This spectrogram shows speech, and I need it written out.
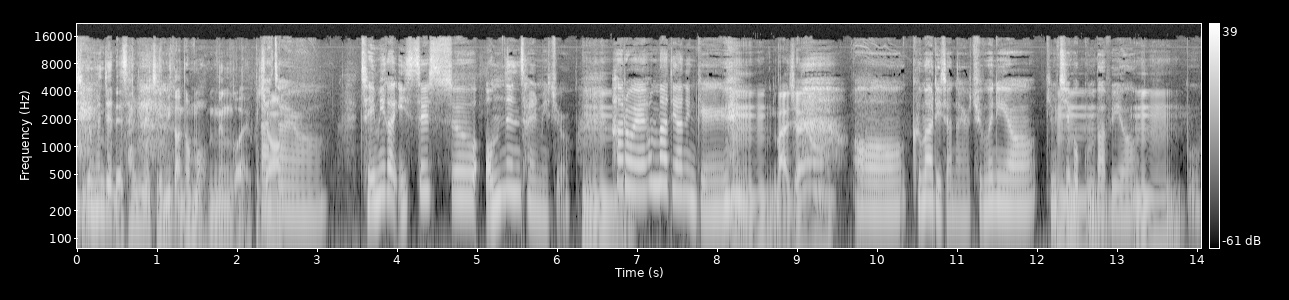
지금 현재 내 삶의 재미가 너무 없는 거예요. 그죠? 맞아요. 재미가 있을 수 없는 삶이죠. 음. 하루에 한마디 하는 게, 음, 맞아요. 어, 그 말이잖아요. 주문이요. 김치볶음밥이요. 음, 뭐,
